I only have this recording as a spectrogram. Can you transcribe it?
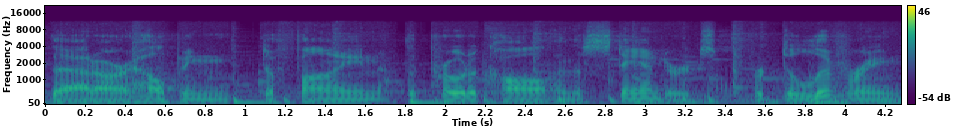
that are helping define the protocol and the standards for delivering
